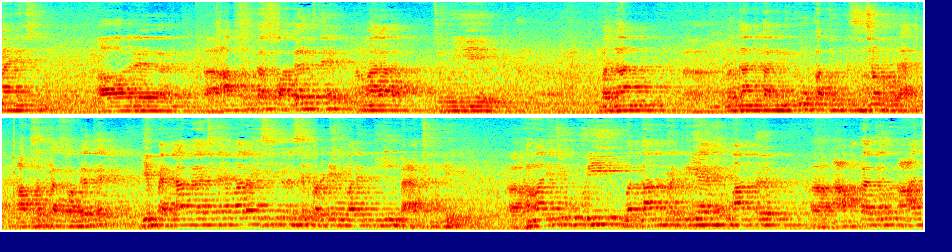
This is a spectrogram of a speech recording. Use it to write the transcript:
फाइनेंस और आप सबका स्वागत है हमारा जो ये मतदान मतदान कार्मिकों का जो प्रशिक्षण हो रहा है, आप सबका स्वागत है। ये पहला बैच है हमारा, इसी तरह से पर डे हमारे तीन बैच होंगे। हमारी जो पूरी मतदान प्रक्रिया है, मात्र आपका जो आज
